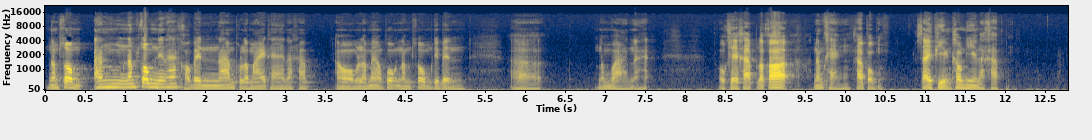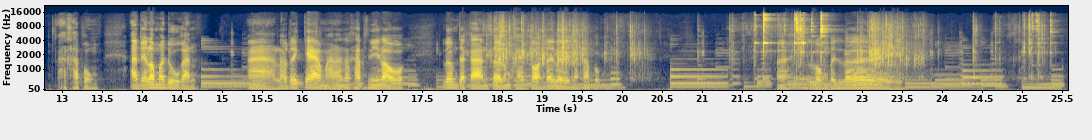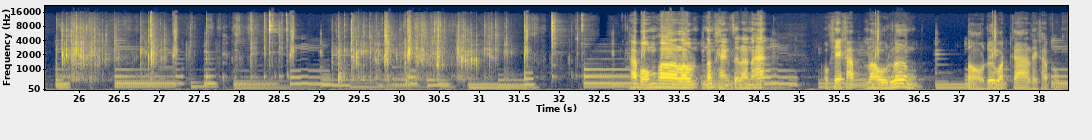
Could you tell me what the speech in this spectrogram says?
น้ำส้มอันน้ำส้มนี่นะขอเป็นน้ำผลไม้แท้นะครับ เอาเราไม่เอาพวกน้ำส้มที่เป็นน้ำหวานนะฮะโอเคครับ แล้วก็น้ำแข็งครับผมใช้เพียงเท่านี้แหละครับอะครับผมอะเดี๋ยวเรามาดูกัน อ่า เราได้แก้วมาแล้วนะครับ ทีนี้เราเริ่มจากการเติมน้ำแข็งก่อนได้เลยนะครับผมอะลงไปเลย ครับผมพอเราน้ำแข็งเสร็จแล้วนะฮะ โอเคครับ เราเริ่มต่อด้วยวอดก้าเลยครับผม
